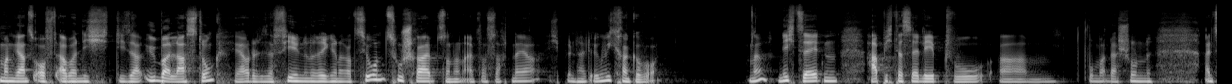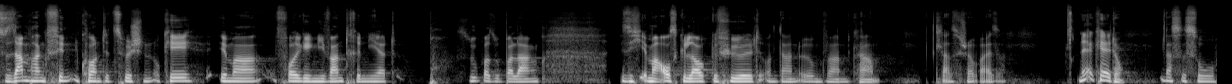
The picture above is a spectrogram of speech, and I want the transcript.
man ganz oft aber nicht dieser Überlastung ja, oder dieser fehlenden Regeneration zuschreibt, sondern einfach sagt, naja, ich bin halt irgendwie krank geworden. Ne? Nicht selten habe ich das erlebt, wo, ähm, wo man da schon einen Zusammenhang finden konnte zwischen, okay, immer voll gegen die Wand trainiert, super, super lang, sich immer ausgelaugt gefühlt und dann irgendwann kam klassischerweise eine Erkältung. Das ist so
